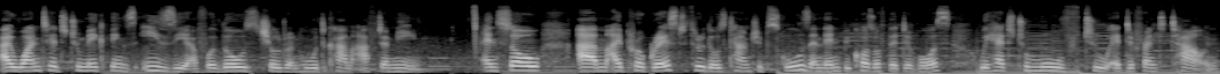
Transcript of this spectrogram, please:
I wanted to make things easier for those children who would come after me. And so um, I progressed through those township schools and then because of the divorce, we had to move to a different town.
